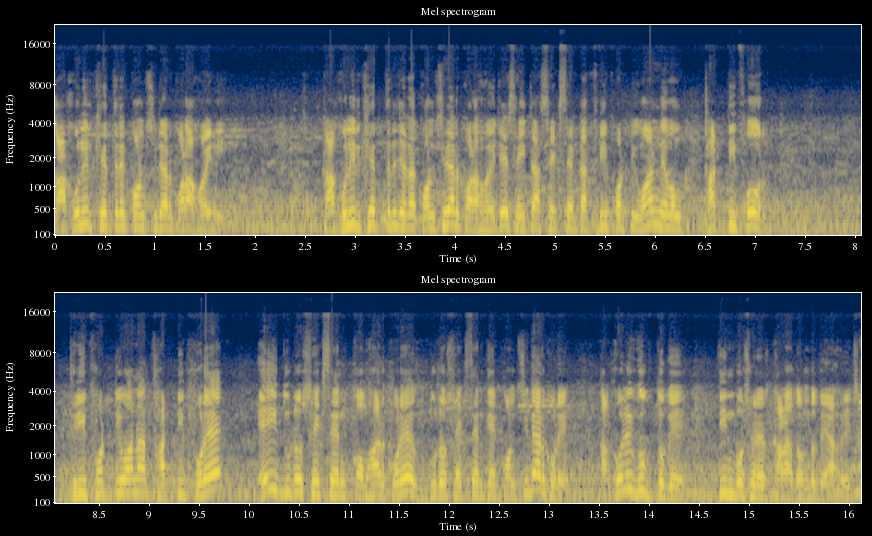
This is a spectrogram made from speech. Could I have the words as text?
কাকলির ক্ষেত্রে কনসিডার করা হয়নি। কাকলির ক্ষেত্রে যেটা কনসিডার করা হয়েছে সেইটা সেকশনটা থ্রি ফর্টি ওয়ান এবং thirty four three forty one আর থার্টি ফোরে এই দুটো সেকশন কভার করে দুটো সেকশনকে কনসিডার করে কাকলি গুপ্তকে তিন বছরের কারাদণ্ড দেওয়া হয়েছে।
